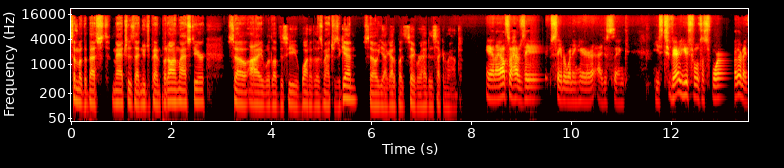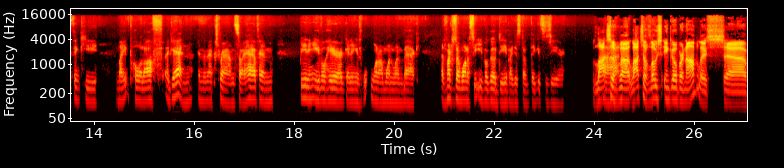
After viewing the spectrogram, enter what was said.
some of the best matches that New Japan put on last year. So I would love to see one of those matches again. So yeah, I got to put Sabre ahead of the second round. And I also have Sabre winning here. I just think he's very useful to support, and I think he might pull it off again in the next round. So I have him beating Evil here, getting his one-on-one win back. As much as I want to see Evil go deep, I just don't think it's his year. Lots Uh, of uh, lots of Los Ingobernables uh,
